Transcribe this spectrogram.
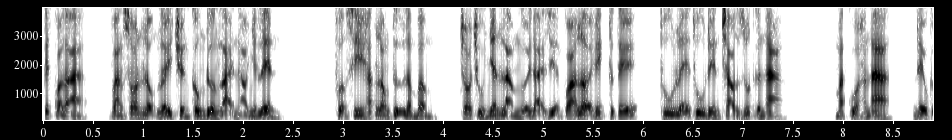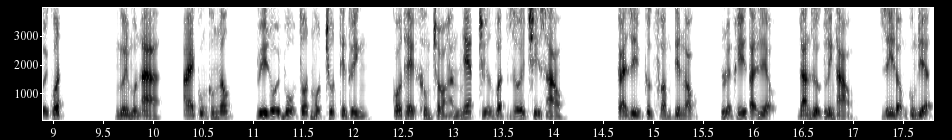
Kết quả là, vàng son lộng lấy truyền công đường lại náo nhiệt lên. Phượng sĩ hắc long tự lẩm bẩm, cho chủ nhân làm người đại diện quá lợi ích thực tế, thu lễ thu đến trào rút gần a. Mặt của hắn a, đều cười quất. Ngươi muốn a, ai cũng không nốc, vì đổi bộ tốt một chút tiên kinh, có thể không cho hắn nhét chữ vật giới chỉ sao? Cái gì cực phẩm tiên ngọc, luyện khí tài liệu, đan dược linh thảo, di động cung điện,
